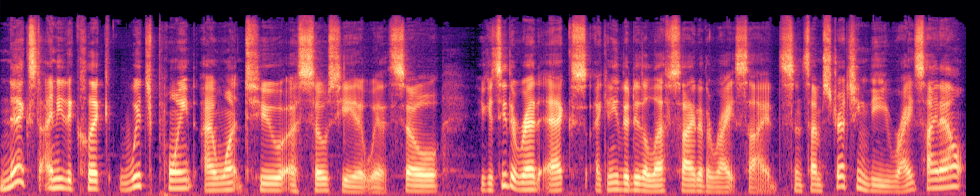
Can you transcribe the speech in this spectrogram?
Next, I need to click which point I want to associate it with. So you can see the red X, I can either do the left side or the right side. Since I'm stretching the right side out,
